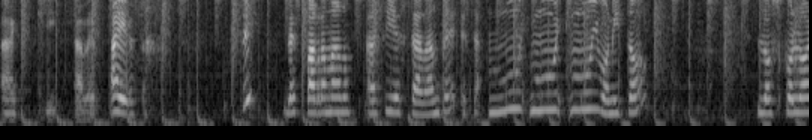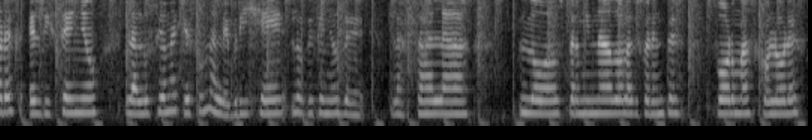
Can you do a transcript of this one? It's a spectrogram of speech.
Aquí, a ver, ahí está desparramado. Así está Dante. Está muy, muy, muy bonito. Los colores, el diseño, la alusión a que es un alebrije, los diseños de las alas, los terminados, las diferentes formas, colores.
